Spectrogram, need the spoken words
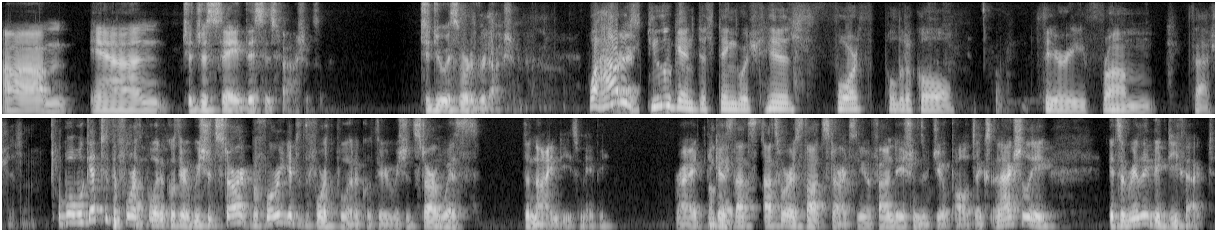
um, and to just say this is fascism, to do a sort of reduction. Well, how Right. does Dugin distinguish his fourth political theory from fascism? Well, we'll get to the fourth political theory. We should start before we get to the fourth political theory. We should start with the '90s, maybe, right? Because Okay. that's that's where his thought starts. And you have foundations of geopolitics, and actually, it's a really big defect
